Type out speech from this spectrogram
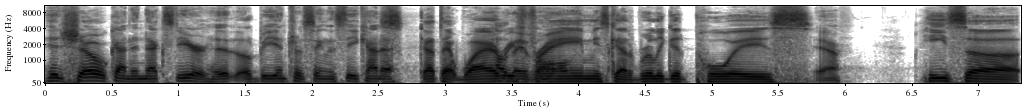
his show kind of next year. It'll be interesting to see kind of. Got that wiry evolve. frame. He's got a really good poise. Yeah, He's uh,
